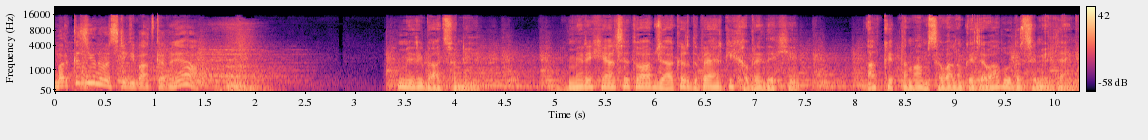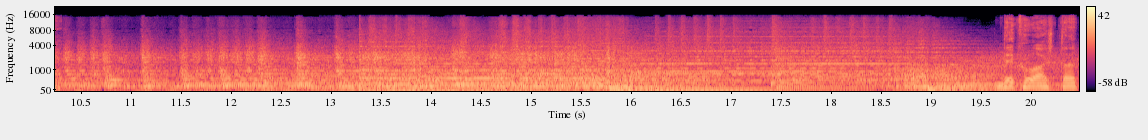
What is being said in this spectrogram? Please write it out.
मरकज यूनिवर्सिटी की बात कर रहे हैं आप? मेरी बात सुनिए। मेरे ख्याल से तो आप जाकर दोपहर की खबरें देखिए। आपके तमाम सवालों के जवाब उधर से मिल जाएँगे। देखो आज तक,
